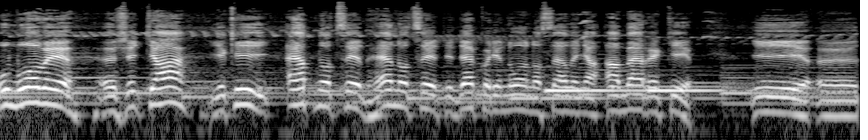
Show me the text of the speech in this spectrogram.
умови е, життя, який етноцид, геноцид іде корінного населення Америки. І е,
